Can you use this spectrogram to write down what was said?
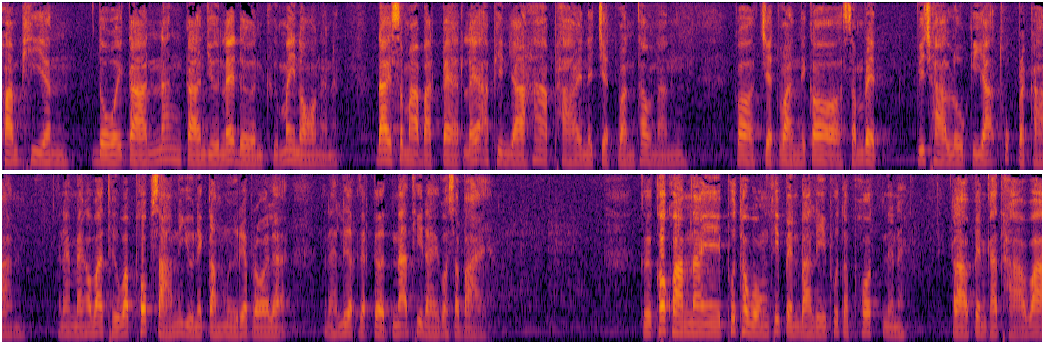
ความเพียรโดยการนั่งการยืนและเดินคือไม่นอนนะได้สมาบัติ 8 และอภิญญาห้าภายใน 7 วันเท่านั้น ก็ 7 วันนี้ก็สำเร็จวิชาโลกิยะทุกประการนะหมายความว่าถือว่าพบสามนี่อยู่ในกำมือเรียบร้อยแล้วนะเลือกจะเกิดณที่ใดก็สบาย คือข้อความในพุทธวงศ์ที่เป็นบาลีพุทธพจน์เนี่ยนะกล่าวเป็นคาถาว่า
